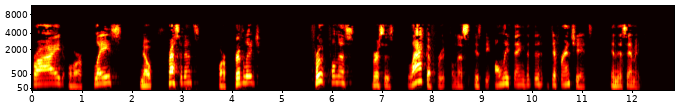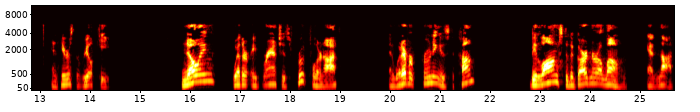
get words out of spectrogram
pride or place, no precedence or privilege. Fruitfulness versus lack of fruitfulness is the only thing that differentiates in this image. And here's the real key. Knowing whether a branch is fruitful or not, and whatever pruning is to come, belongs to the gardener alone and not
